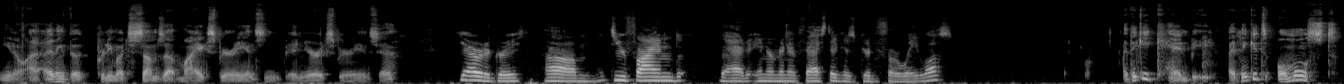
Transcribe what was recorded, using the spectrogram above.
you know, I, I, think that pretty much sums up my experience and, and your experience. Yeah. Yeah, I would agree. Um, do you find that intermittent fasting is good for weight loss? I think it can be. I think it's almost.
